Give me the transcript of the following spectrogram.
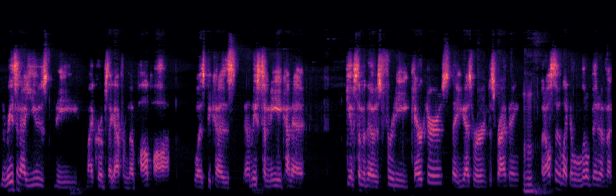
the reason I used the microbes I got from the pawpaw was because, at least to me, kind of give some of those fruity characters that you guys were describing, Mhm. but also like a little bit of an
